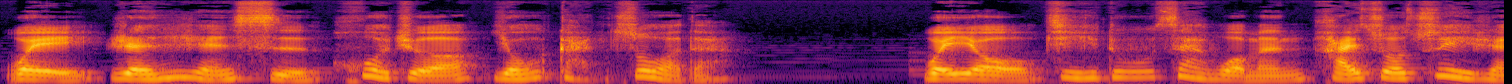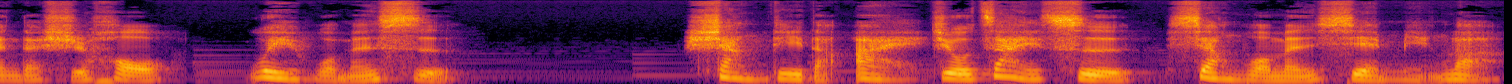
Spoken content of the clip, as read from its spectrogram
为人人死或者有敢做的，唯有基督在我们还做罪人的时候为我们死。上帝的爱就再次向我们显明了。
